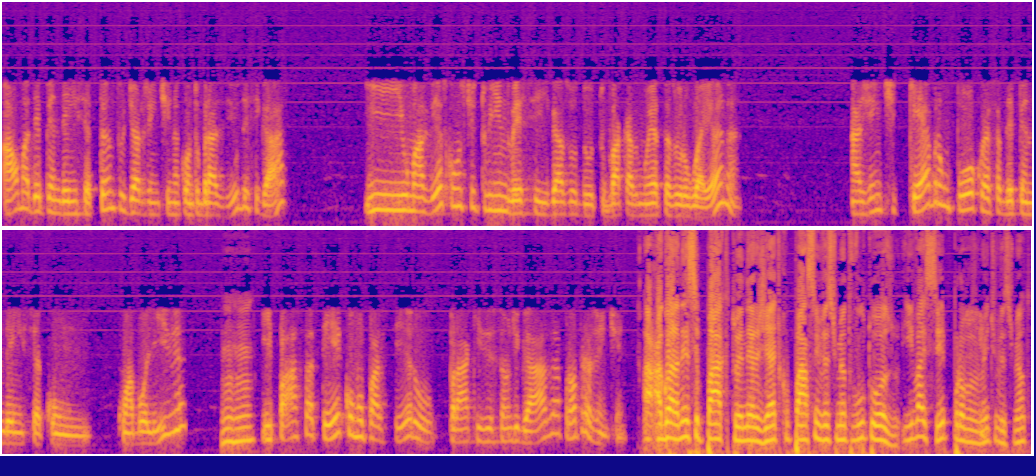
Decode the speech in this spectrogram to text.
há uma dependência tanto de Argentina quanto Brasil desse gás, e uma vez constituindo esse gasoduto Vacas Muertas Uruguaiana, a gente quebra um pouco essa dependência com, com a Bolívia uhum. e passa a ter como parceiro para aquisição de gás a própria Argentina. Agora, nesse pacto energético passa um investimento vultuoso e vai ser provavelmente um investimento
